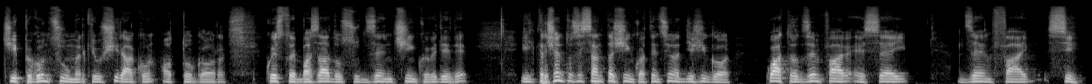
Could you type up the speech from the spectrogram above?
chip consumer che uscirà con 8 core. Questo è basato su Zen 5, vedete? Il 365, attenzione a 10 core, 4 Zen 5 e 6 Zen 5C.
